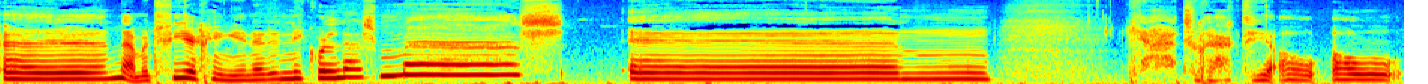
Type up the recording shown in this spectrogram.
Uh, nou, met vier ging je naar de Nicolaas Maas. En toen raakte je al, al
